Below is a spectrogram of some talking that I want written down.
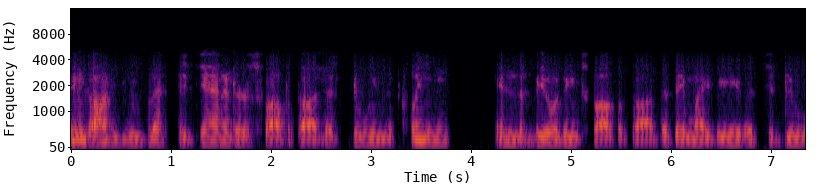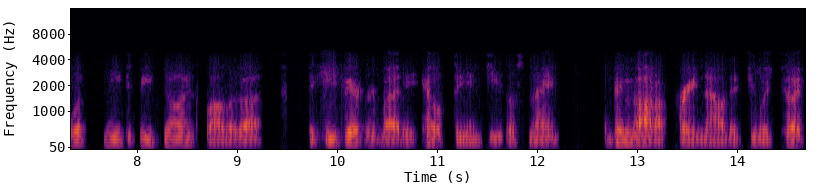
And God, even bless the janitors, Father God, that's doing the cleaning in the buildings, Father God, that they might be able to do what need to be done, Father God, to keep everybody healthy in Jesus' name. Then, God, I pray now that you would touch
